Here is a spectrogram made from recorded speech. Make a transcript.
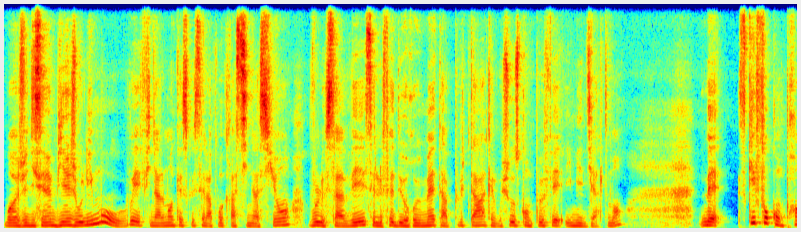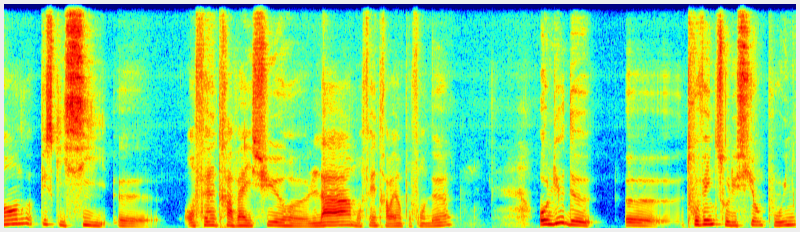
bon, je dis c'est un bien joli mot. Oui, finalement, qu'est-ce que c'est la procrastination? Vous le savez, c'est le fait de remettre à plus tard quelque chose qu'on peut faire immédiatement. Mais ce qu'il faut comprendre, puisqu'ici, euh, on fait un travail sur euh, l'âme, on fait un travail en profondeur, au lieu de euh, trouver une solution pour, une,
